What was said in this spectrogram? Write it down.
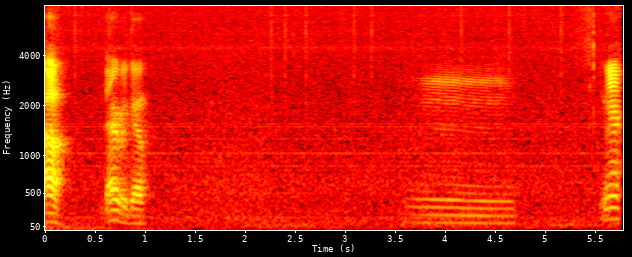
Oh, there we go. Mm, yeah.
